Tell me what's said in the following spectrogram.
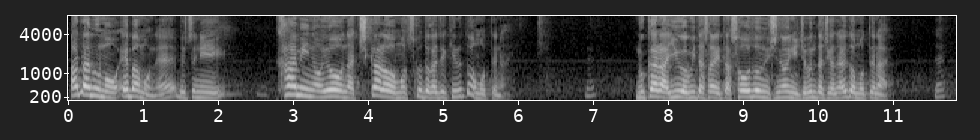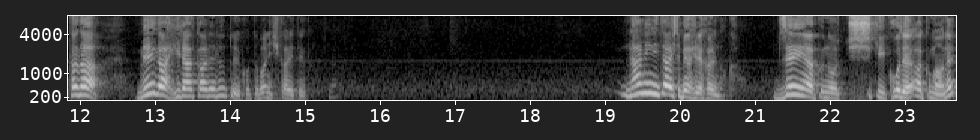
アダムもエバもね別に神のような力を持つことができるとは思ってない。無から有を満たされた創造主のように自分たちがなるとは思ってない。ただ目が開かれるという言葉に惹かれていく。何に対して目が開かれるの？善悪の知識ここで悪魔はね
